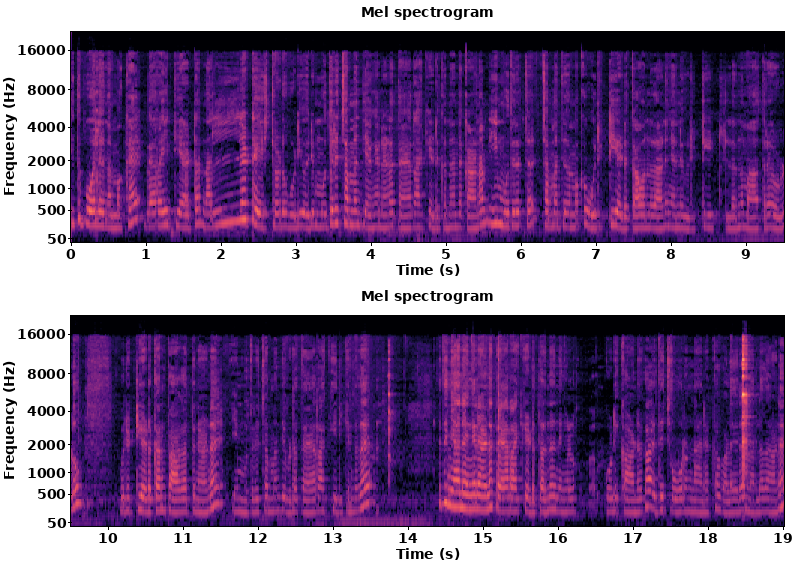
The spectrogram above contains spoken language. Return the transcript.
ഇതുപോലെ നമുക്ക് വെറൈറ്റി ആയിട്ട് നല്ല ടേസ്റ്റോട് കൂടി ഒരു മുതിര ചമ്മന്തി അങ്ങനെയാണ് തയ്യാറാക്കി എടുക്കുന്നതെന്ന് കാണാം. ഈ മുതിര ചമ്മന്തി നമുക്ക് ഉരുട്ടിയെടുക്കാവുന്നതാണ്. ഞാൻ ഉരുട്ടിയിട്ടില്ലെന്ന് മാത്രമേ ഉള്ളൂ. ഉരുട്ടിയെടുക്കാൻ പാകത്തിനാണ് ഈ മുതിര ചമ്മന്തി ഇവിടെ തയ്യാറാക്കിയിരിക്കുന്നത്. ഇത് ഞാൻ എങ്ങനെയാണ് തയ്യാറാക്കി എടുത്തതെന്ന് നിങ്ങൾ കൂടി കാണുക. ഇത് ചോറുണ്ണാനൊക്കെ വളരെ നല്ലതാണ്.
